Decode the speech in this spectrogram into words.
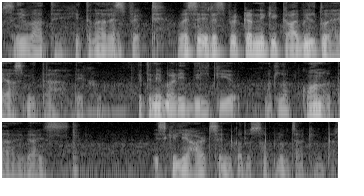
सही बात है इतना रेस्पेक्ट वैसे रेस्पेक्ट करने की काबिल तो है अस्मिता देखो। इतनी बड़ी दिल की मतलब कौन होता है गाइस इसके लिए हार्ट सेंड करो सब लोग जाके उधर।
